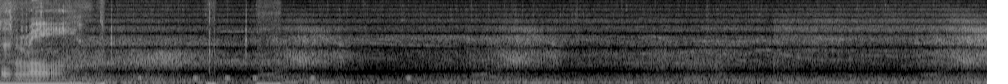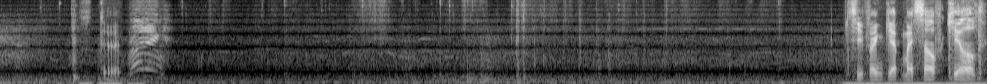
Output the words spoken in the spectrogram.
This is me. Let's do it. Running. See if I can get myself killed.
